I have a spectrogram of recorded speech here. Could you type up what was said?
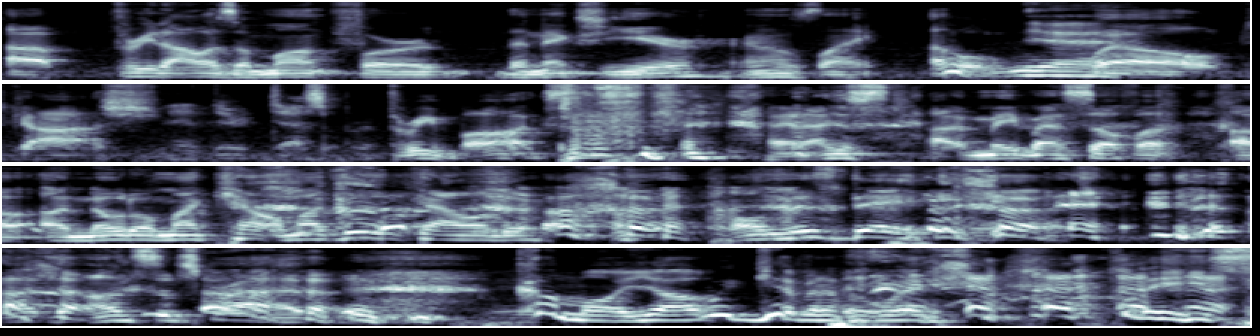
uh, three dollars a month for the next year, and I was like, oh, Yeah. well, gosh. Man, they're desperate. Three bucks, and I just I made myself a, a, a note on my cal- on my Google calendar on this day unsubscribe. Come on, y'all. We're giving it away. Please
